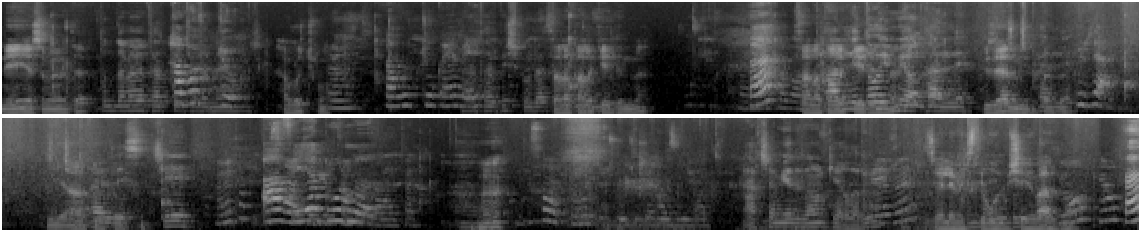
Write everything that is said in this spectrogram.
Ne yiyorsun Mehmet hep? Bunda Mehmet attı Havuç yok. Havuç mu? Havuç çok evet. Tabii iş burada. Salatalık yedin mi? Salatalık Halli yedin mi? doymuyor Halli. Güzel miydi tadı? Güzel. İyi afiyet Halli. olsun. Şey, Afiyet burnu. Akşam 7'den 12'ye kadar yok. Söylemek istediğin bir şey var mı? Ha?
